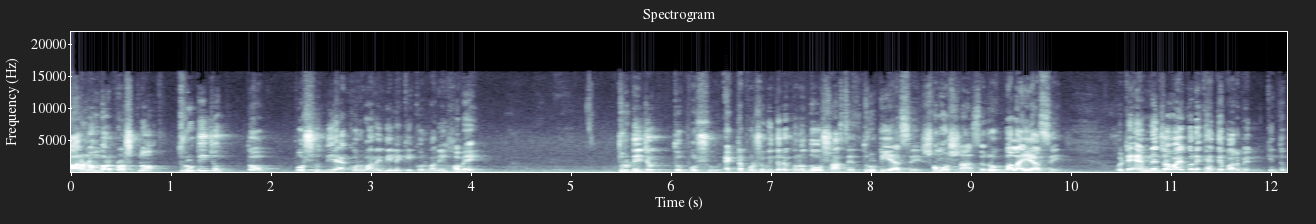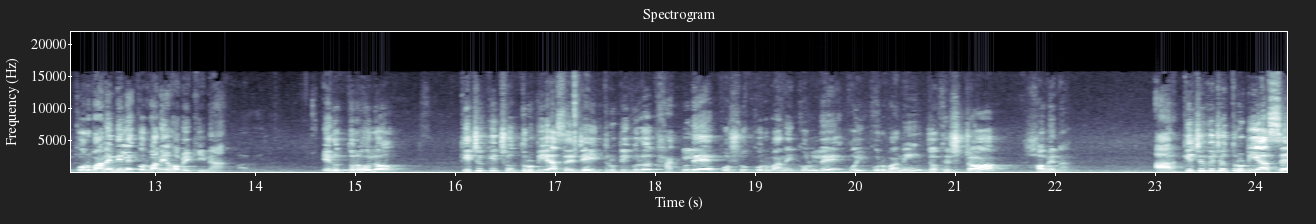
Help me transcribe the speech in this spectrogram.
বারো নম্বর প্রশ্ন, ত্রুটিযুক্ত পশু দিয়া কোরবানি দিলে কি কোরবানি হবে? ত্রুটিযুক্ত পশু। একটা পশু ভিতরে কোনো দোষ আছে, ত্রুটি আছে, সমস্যা আছে, রোগবালাই আছে, ওইটা এমনি জবাই করে খাইতে পারবেন। কিন্তু কোরবানি দিলে কোরবানি হবে কি না? এর উত্তর হলো, কিছু কিছু ত্রুটি আছে, যেই ত্রুটিগুলো থাকলে পশু কোরবানি করলে ওই কোরবানি যথেষ্ট হবে না। আর কিছু কিছু ত্রুটি আছে,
